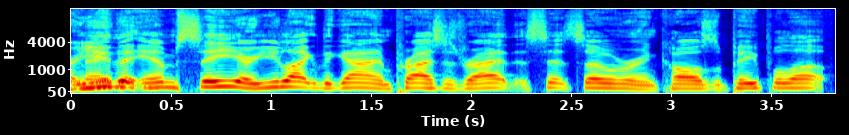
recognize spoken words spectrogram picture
Are you the MC? Are you like the guy in Price is Right that sits over and calls the people up?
